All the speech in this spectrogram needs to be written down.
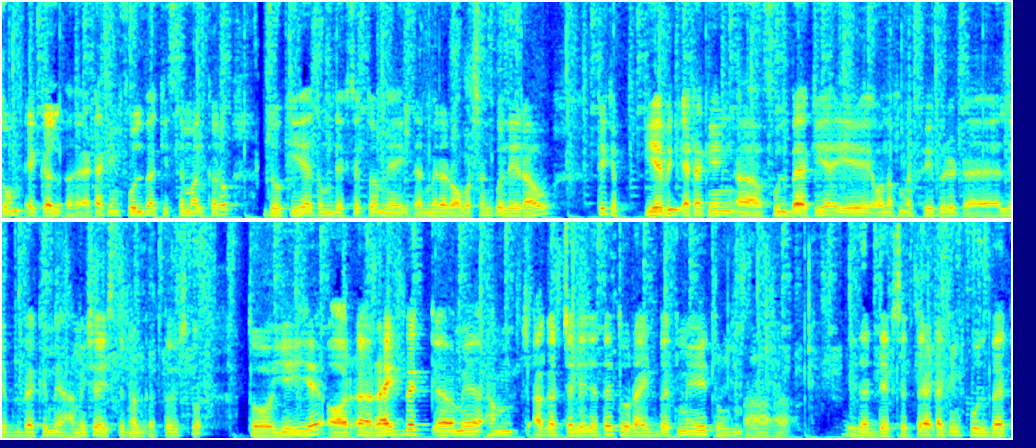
तुम एक अटैकिंग फुल बैक इस्तेमाल करो, जो कि है, तुम देख सकते हो, मैं इधर मेरा रॉबर्टसन को ले रहा हूँ, ठीक है? ये भी अटैकिंग फुल बैक ही है, ये one of my favourite left back है, मैं हमेशा इस्तेमाल करता हूँ इसको तो यही है, और राइट बैक में हम अगर चले जाते हैं तो राइट बैक में तुम इधर देख सकते हो attacking full back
